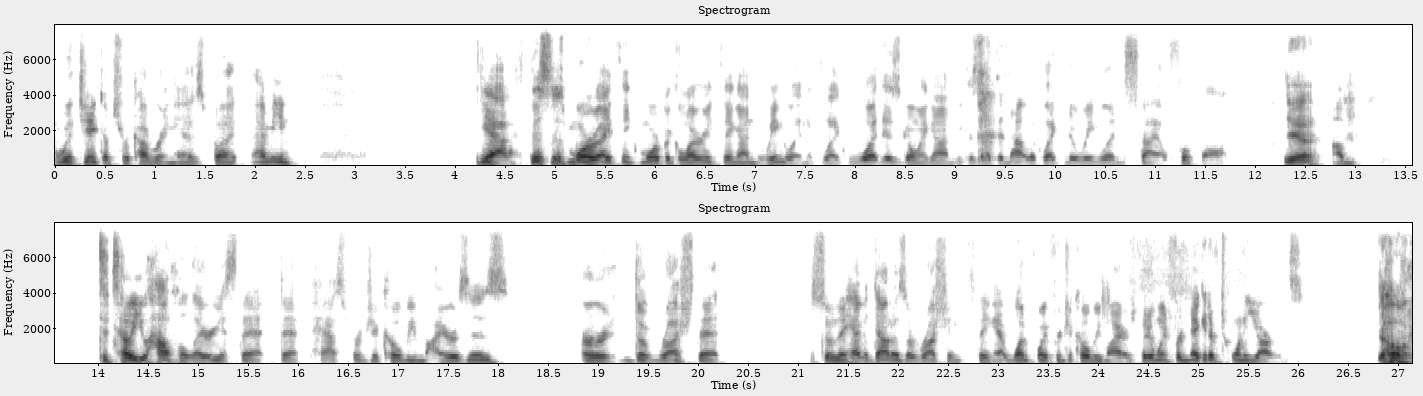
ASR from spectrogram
with Jacobs recovering his, but I mean, yeah, this is more, I think, more of a glaring thing on New England of like what is going on because that did not look like New England style football. Yeah. Um, to tell you how hilarious that that pass for Jakobi Meyers is, or the rush that. So they have it down as a rushing thing at one point for Jakobi Meyers, but it went for negative 20 yards. Oh.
